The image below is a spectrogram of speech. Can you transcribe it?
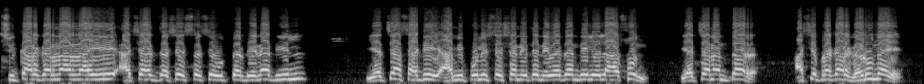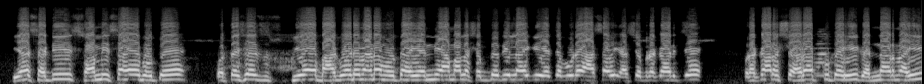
स्वीकार करणार नाही. अशा जसे तसे उत्तर देण्यात येईल. याच्यासाठी आम्ही पोलीस स्टेशन येथे निवेदन दिलेलं असून याच्यानंतर असे प्रकार घडू नये यासाठी स्वामी साहेब होते व तसेच पी आय बागवडे मॅडम होता यांनी आम्हाला शब्द दिला आहे की याच्यापुढे असा अशा प्रकारचे प्रकार शहरात कुठेही घडणार नाही.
